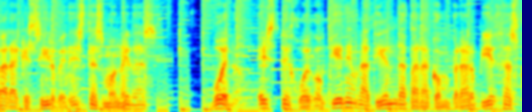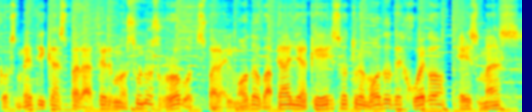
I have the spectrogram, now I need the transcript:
¿Para qué sirven estas monedas? Bueno, este juego tiene una tienda para comprar piezas cosméticas para hacernos unos robots para el modo batalla que es otro modo de juego, es más,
